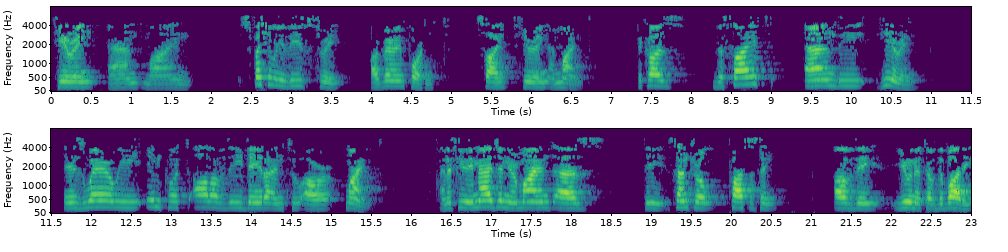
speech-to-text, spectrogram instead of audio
hearing, and mind. Especially these three are very important, sight, hearing, and mind. Because the sight and the hearing is where we input all of the data into our mind. And if you imagine your mind as the central processing of the unit of the body,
